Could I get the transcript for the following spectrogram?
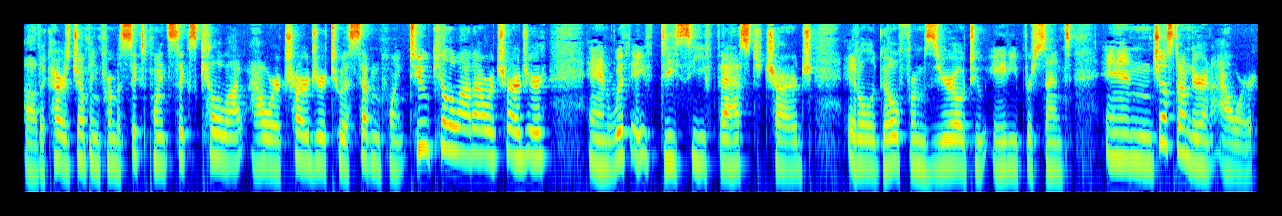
Uh, the car is jumping from a 6.6 kilowatt hour charger to a 7.2 kilowatt hour charger, and with a DC fast charge, it'll go from 0 to 80% in just under an hour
